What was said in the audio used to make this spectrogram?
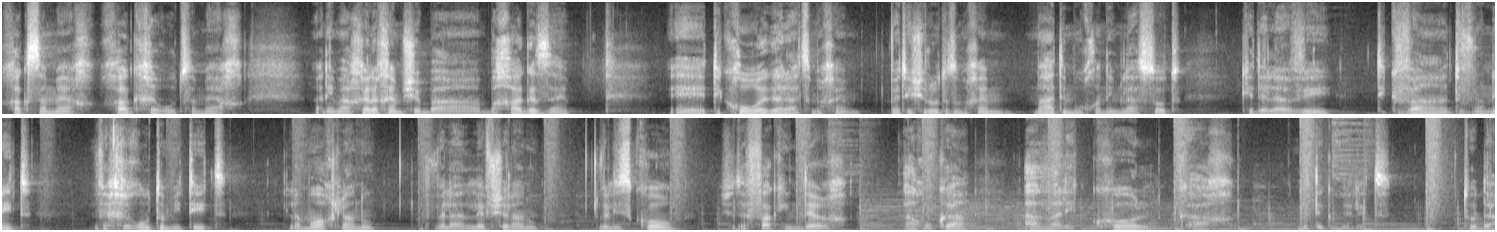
חג שמח, חג חירות שמח. אני מאחל לכם שבחג הזה תיקחו רגע לעצמכם ותשאלו את עצמכם מה אתם מוכנים לעשות כדי להביא תקווה תבונית. וחירות אמיתית למוח שלנו וללב שלנו, ולזכור שזה fucking דרך ארוכה, אבל היא כל כך מתגמלת. תודה.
